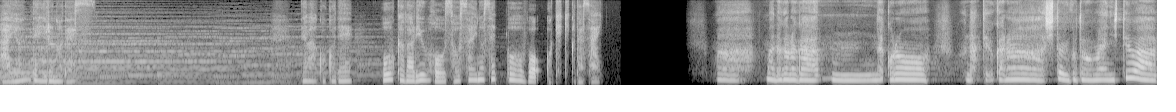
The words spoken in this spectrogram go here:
歩んでいるのですではここで大川隆法総裁の説法をお聞きください。まあ、まあなかなかうんこのなんていうかな死ということを前にしては、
